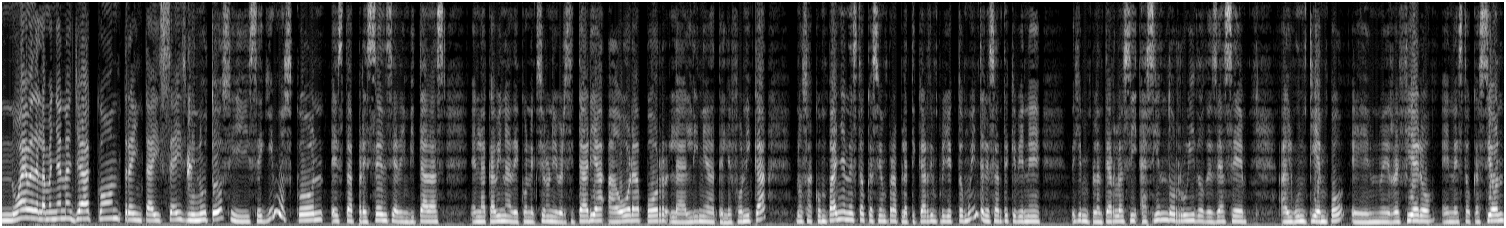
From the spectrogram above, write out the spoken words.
9 de la mañana ya con 36 minutos y seguimos con esta presencia de invitadas en la cabina de conexión universitaria, ahora por la línea telefónica. Nos acompaña en esta ocasión para platicar de un proyecto muy interesante que viene déjeme plantearlo así, haciendo ruido desde hace algún tiempo. Eh, me refiero en esta ocasión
